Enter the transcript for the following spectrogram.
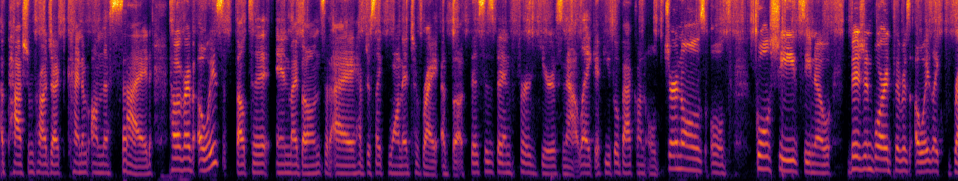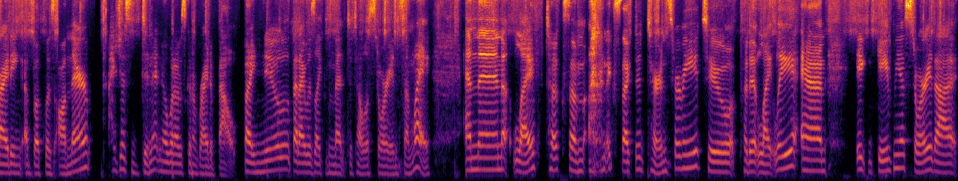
a passion project kind of on the side. However, I've always felt it in my bones that I have just like wanted to write a book. This has been for years now. Like if you go back on old journals, old goal sheets, you know, vision boards, there was always like writing a book was on there. I just didn't know what I was going to write about, but I knew that I was like meant to tell a story in some way. And then life took some unexpected turns for me, to put it lightly. And it gave me a story that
